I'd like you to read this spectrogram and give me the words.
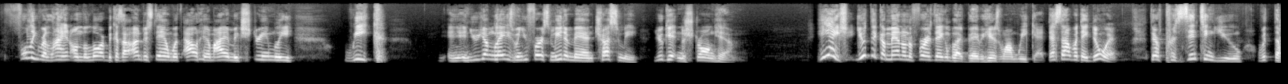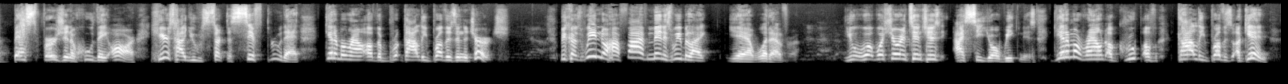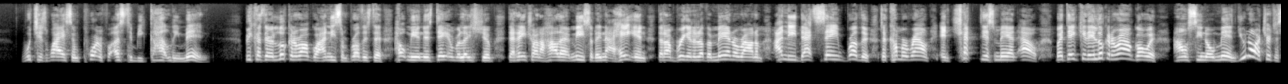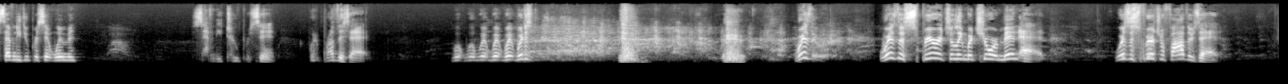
fully reliant on the Lord because I understand without Him, I am extremely weak. And, and you young ladies, when you first meet a man, trust me, you're getting a strong him. He ain't, you think a man on the first day gonna be like, baby, here's where I'm weak at. That's not what they're doing. They're presenting you with the best version of who they are. Here's how you start to sift through that. Get them around other godly brothers in the church. Because we know how five minutes we be like, yeah, whatever. You, what, what's your intentions? I see your weakness. Get them around a group of godly brothers. Again, which is why it's important for us to be godly men because they're looking around going, I need some brothers to help me in this dating relationship that ain't trying to holler at me so they're not hating that I'm bringing another man around them. I need that same brother to come around and check this man out. But they, they looking around going, I don't see no men. You know our church is 72% women? 72%. Where the brothers at? Where, where, where, where, does... where's, where's the spiritually mature men at? Where's the spiritual fathers at?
